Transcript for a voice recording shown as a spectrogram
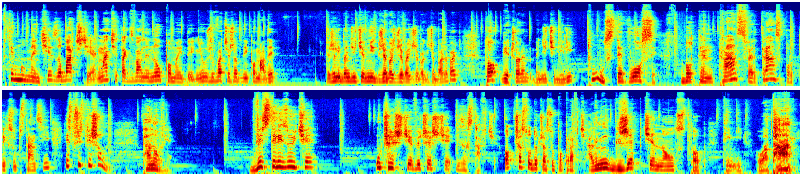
w tym momencie, zobaczcie, jak macie tak zwany no pomade nie używacie żadnej pomady, jeżeli będziecie w nich grzebać, grzebać, grzebać, grzebać, grzebać, to wieczorem będziecie mieli tłuste włosy, bo ten transfer, transport tych substancji jest przyspieszony. Panowie, Wystylizujcie, uczeszcie, wyczeszcie i zostawcie. Od czasu do czasu poprawcie, ale nie grzebcie non-stop tymi łapami.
